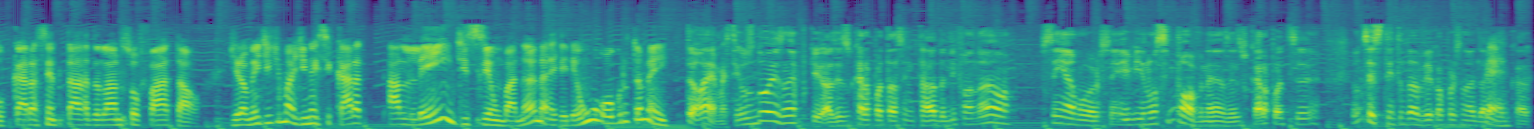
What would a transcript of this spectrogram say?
o cara sentado lá no sofá e tal. Geralmente a gente imagina esse cara, além de ser um banana, ele é um ogro também. Então, é, mas tem os dois, né? Porque às vezes o cara pode estar sentado ali falando, não, Sim, amor, sim, e não se move, né? Às vezes o cara pode ser. Eu não sei se tem tudo a ver com a personalidade É. do cara.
